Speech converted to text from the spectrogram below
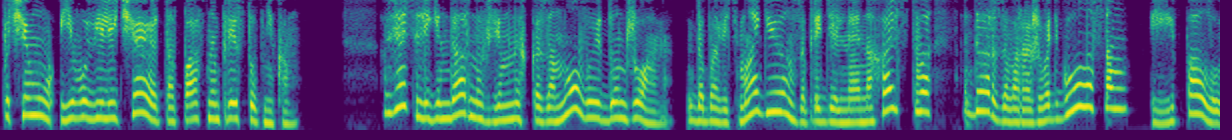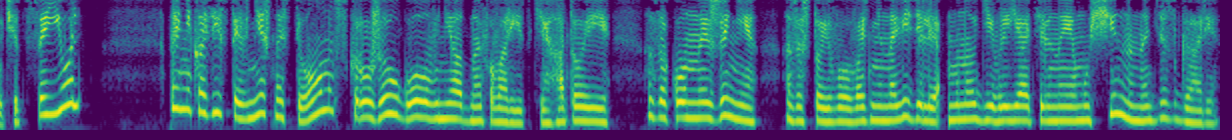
почему его величают опасным преступником. Взять легендарных земных Казановы и Дон Жуана, добавить магию, запредельное нахальство, дар завораживать голосом, и получится Йоль. При неказистой внешности он вскружил голову не одной фаворитки, а то и законной жене, за что его возненавидели многие влиятельные мужчины на дисгаре.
